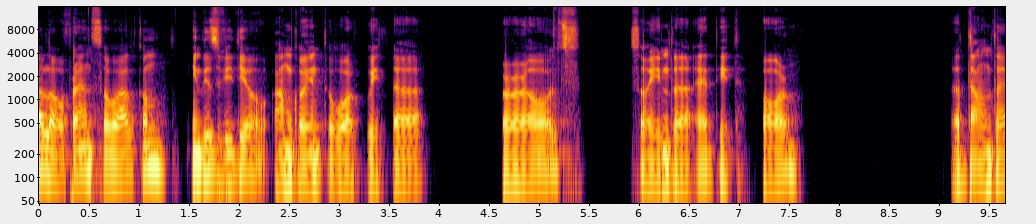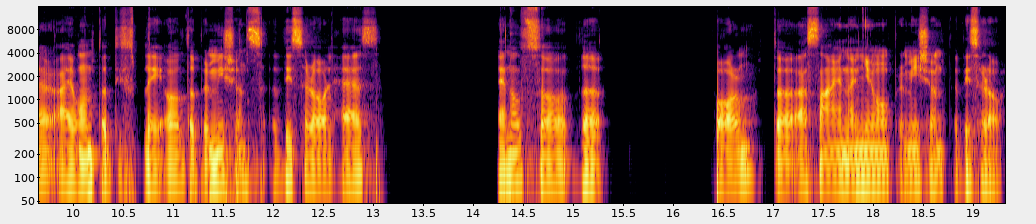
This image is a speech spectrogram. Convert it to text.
Hello friends, so welcome. In this video I'm going to work with the roles. So in the edit form, uh, down there I want to display all the permissions this role has and also the form to assign a new permission to this role.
